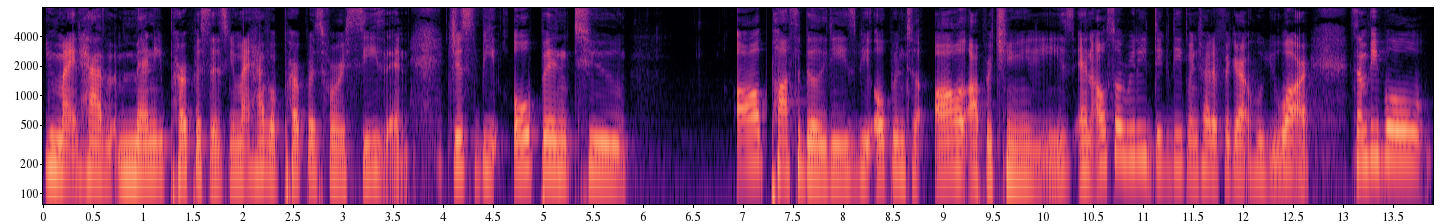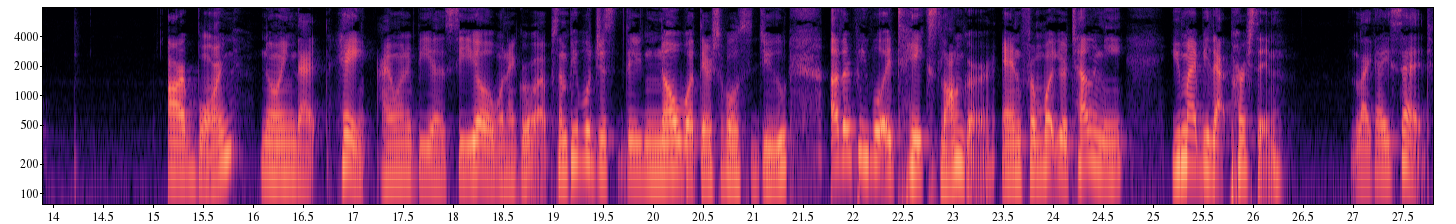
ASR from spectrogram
You might have many purposes. You might have a purpose for a season. Just be open to all possibilities, be open to all opportunities, and also really dig deep and try to figure out who you are. Some people are born knowing that, hey, I want to be a CEO when I grow up. Some people just, they know what they're supposed to do. Other people, it takes longer. And from what you're telling me, you might be that person. Like I said,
